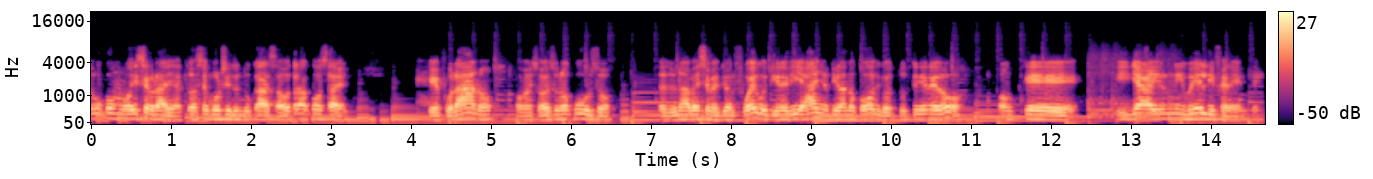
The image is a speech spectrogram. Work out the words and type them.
tú, como dice Brian, tú haces cursito en tu casa. Otra cosa es que fulano comenzó a hacer unos cursos, desde una vez se metió al fuego y tiene 10 años tirando código, tú tienes dos, aunque y ya hay un nivel diferente.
